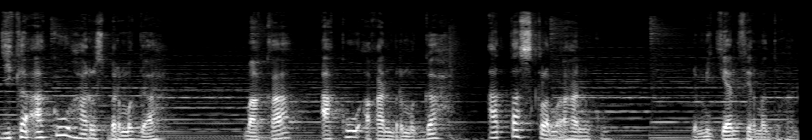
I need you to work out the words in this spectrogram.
Jika aku harus bermegah maka aku akan bermegah atas kelemahanku. Demikian firman Tuhan.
